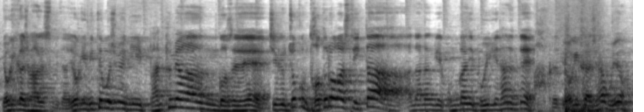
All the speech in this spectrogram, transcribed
아, 여기까지 하겠습니다. 여기 밑에 보시면 이 반투명한 것에 지금 조금 더 들어갈 수도 있다라는 게 공간이 보이긴 하는데 아, 그래도 여기까지 하고요.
